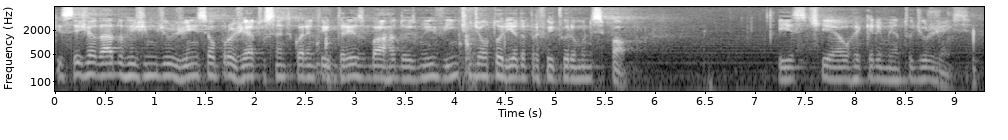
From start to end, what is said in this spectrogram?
que seja dado regime de urgência ao projeto 143/2020 de autoria da Prefeitura Municipal. Este é o requerimento de urgência.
